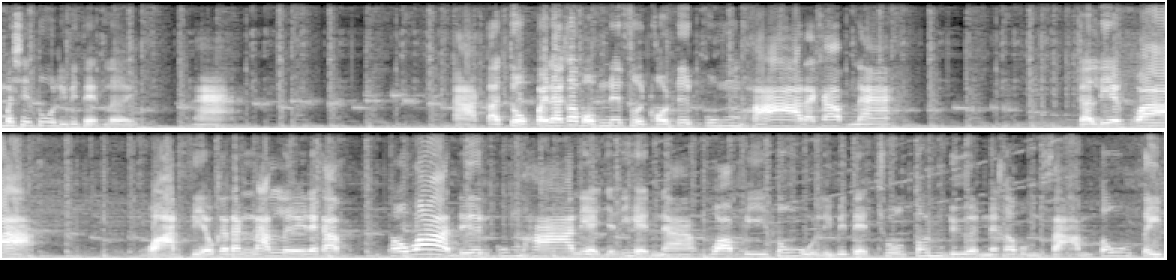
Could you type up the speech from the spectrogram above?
ไม่ใช่ตู้ลิมิเต็ดเลยนะอะก็จบไปแล้วครับผมในส่วนของเดือนกุมภานะครับนะ ก็เรียกว่าหวาดเสียวกันทั้งนั้นเลยนะครับ ราะว่าเดือนกุมภาเนี่ยอย่างที่เห็นนะว่ามีตู้ลิมิเต็ดช่วงต้นเดือนนะครับผม 3 ตู้ติด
